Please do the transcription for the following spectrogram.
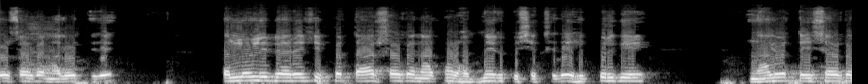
ಏಳು ಸಾವಿರದ ನಲವತ್ತಿದೆ. ಕಲ್ಲೋಳಿ ಬ್ಯಾರೇಜ್ ಇಪ್ಪತ್ತಾರು ಸಾವಿರದ ನಾಲ್ಕುನೂರ ಹದಿನೈದು ಕ್ಯೂಸೆಕ್ಸ್ ಇದೆ. ಹಿಪ್ಪರಿಗೆ ನಲವತ್ತೈದು ಸಾವಿರದ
